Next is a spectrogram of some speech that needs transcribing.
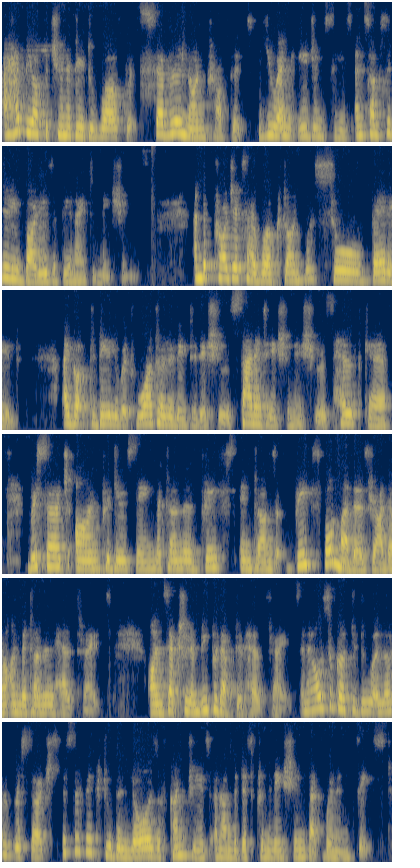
I had the opportunity to work with several nonprofits, UN agencies, and subsidiary bodies of the United Nations. And the projects I worked on were so varied. I got to deal with water related issues, sanitation issues, healthcare, research on producing maternal briefs in terms of briefs for mothers, rather, on maternal health rights, on sexual and reproductive health rights. And I also got to do a lot of research specific to the laws of countries around the discrimination that women faced.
